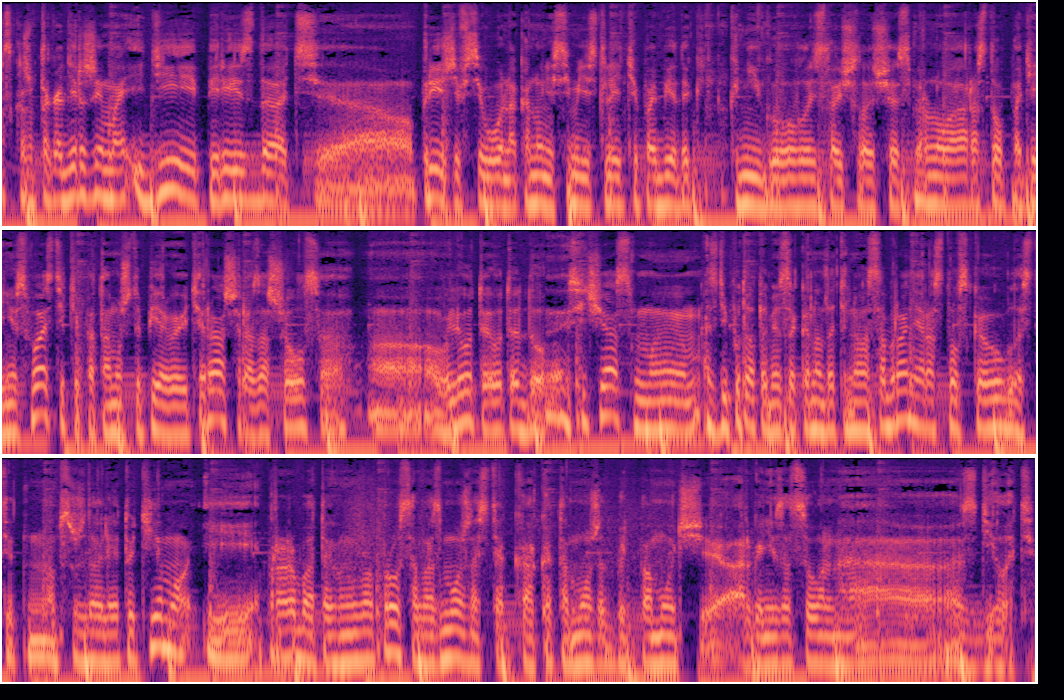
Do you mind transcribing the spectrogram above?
скажем так, одержима идеей переиздать, э, прежде всего, накануне 70-летия Победы книгу Владислава Вячеславовича Смирнова «Ростов по тени свастики», потому что первый тираж разошелся в лед и от и до. Сейчас мы с депутатами законодательного собрания Ростовской области обсуждали эту тему и прорабатываем вопрос о возможности, как это может быть помочь организационно э, сделать.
